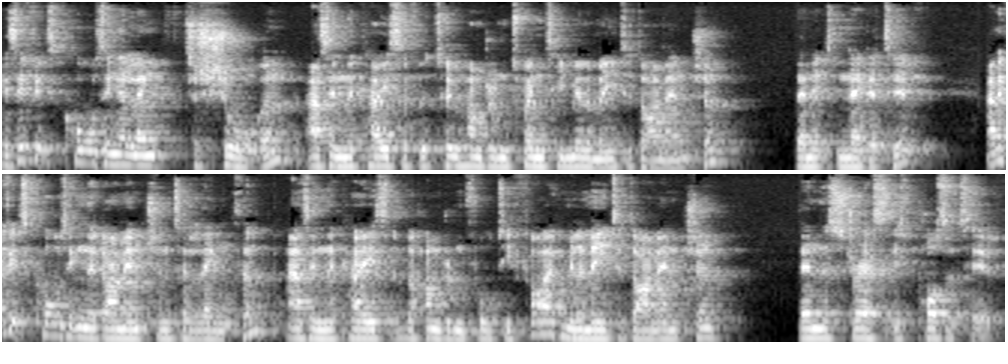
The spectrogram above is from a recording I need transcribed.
is if it's causing a length to shorten, as in the case of the 220 millimeter dimension, then it's negative. And if it's causing the dimension to lengthen, as in the case of the 145 millimeter dimension, then the stress is positive.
